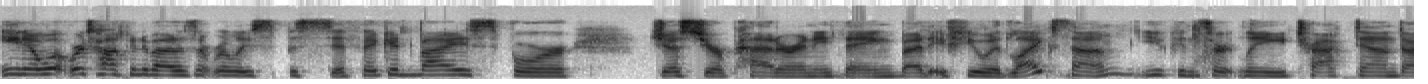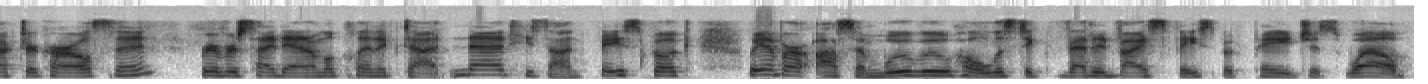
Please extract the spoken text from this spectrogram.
you know, what we're talking about isn't really specific advice for just your pet or anything, but if you would like some, you can certainly track down Dr. Carlson, riversideanimalclinic.net. He's on Facebook. We have our awesome Woo Woo Holistic Vet Advice Facebook page as well.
